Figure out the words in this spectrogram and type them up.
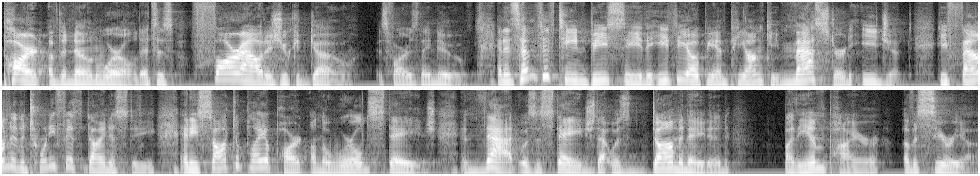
part of the known world. It's as far out as you could go as far as they knew. And in 715 BC, the Ethiopian Pianki mastered Egypt. He founded the 25th dynasty and he sought to play a part on the world stage. And that was a stage that was dominated by the empire of Assyria.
